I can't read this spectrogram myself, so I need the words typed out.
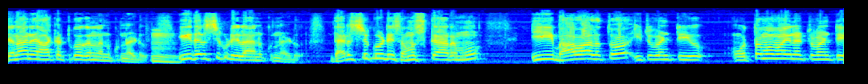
జనాన్ని ఆకట్టుకోగలను అనుకున్నాడు. ఈ దర్శకుడు ఇలా అనుకున్నాడు. దర్శకుడి సంస్కారము ఈ భావాలతో ఇటువంటి ఉత్తమమైనటువంటి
